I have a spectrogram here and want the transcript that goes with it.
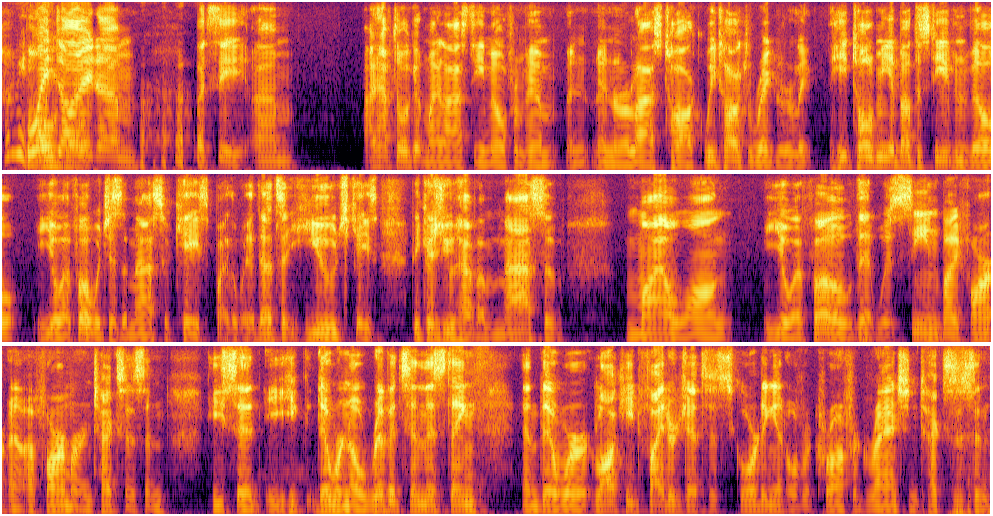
What do you mean? Boyd oh, no? died. Um, let's see. Um, I'd have to look at my last email from him in, in our last talk. We talked regularly. He told me about the Stephenville UFO, which is a massive case, by the way. That's a huge case because you have a massive, mile long UFO that was seen by far, a farmer in Texas, and he said he, he there were no rivets in this thing, and there were Lockheed fighter jets escorting it over Crawford Ranch in Texas, and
